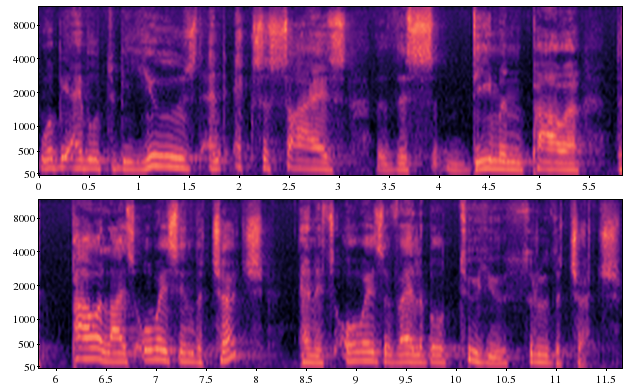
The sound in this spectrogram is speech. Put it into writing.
will be able to be used and exercise this demon power Power lies always in the church and it's always available to you through the church.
